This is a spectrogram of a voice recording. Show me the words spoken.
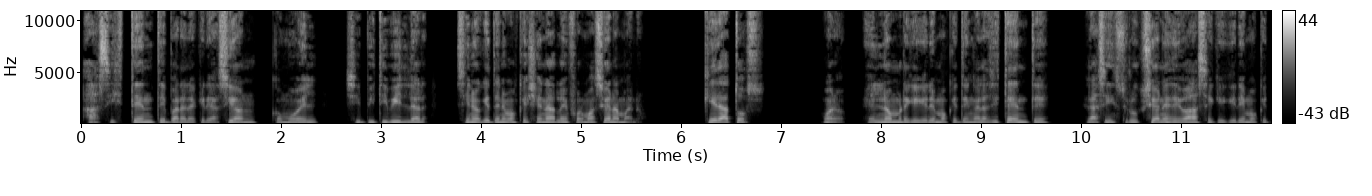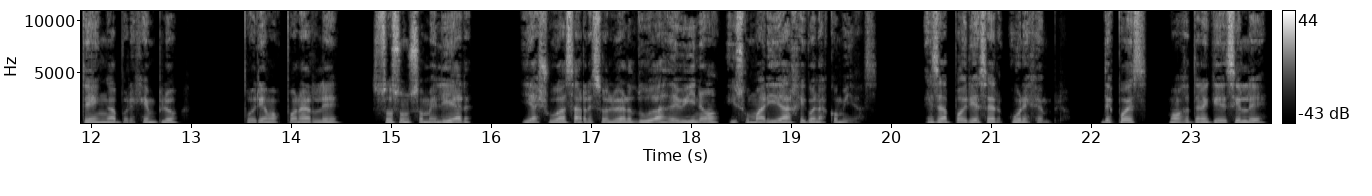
asistente para la creación, como el GPT Builder, sino que tenemos que llenar la información a mano. ¿Qué datos? Bueno, el nombre que queremos que tenga el asistente, las instrucciones de base que queremos que tenga, por ejemplo, podríamos ponerle, sos un sommelier y ayudás a resolver dudas de vino y su maridaje con las comidas. Esa podría ser un ejemplo. Después, vamos a tener que decirle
